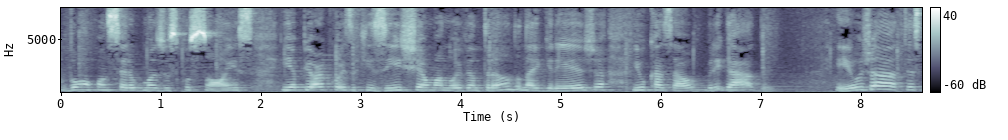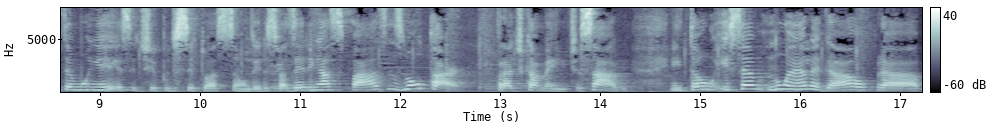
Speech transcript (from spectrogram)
vão acontecer algumas discussões e a pior coisa que existe é uma noiva entrando na igreja e o casal brigado. Eu já testemunhei esse tipo de situação, deles fazerem as pazes no altar, praticamente, sabe? Então, isso é, não é legal para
